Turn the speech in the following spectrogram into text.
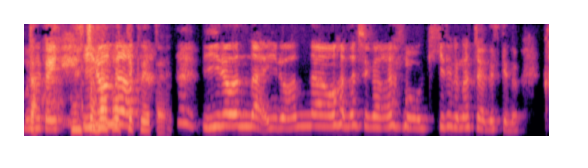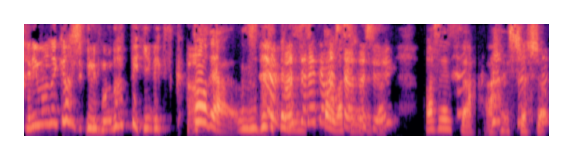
なんかいろんなってくれたよ。いろんな、いろんなお話がもう聞きたくなっちゃうんですけど、借り物教室に戻っていいですか？そうだ。忘 忘れてました、私。忘れてた。あ、一緒一緒。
